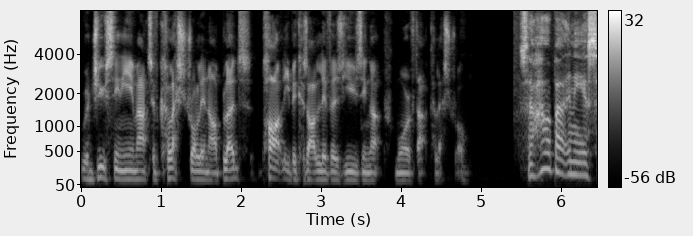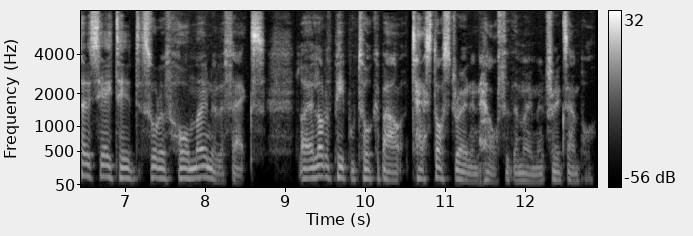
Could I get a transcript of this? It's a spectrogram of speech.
reducing the amount of cholesterol in our blood, partly because our liver's using up more of that cholesterol. So, how about any associated sort of hormonal effects? Like a lot of people talk about testosterone and health at the moment, for example.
